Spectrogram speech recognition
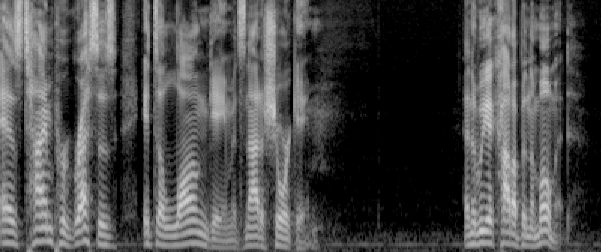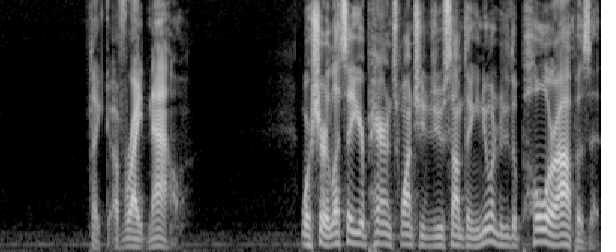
As time progresses, it's a long game, it's not a short game. And then we get caught up in the moment, like of right now. Where, sure, let's say your parents want you to do something and you want to do the polar opposite.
